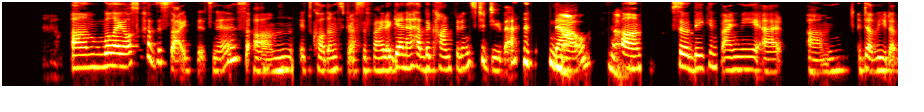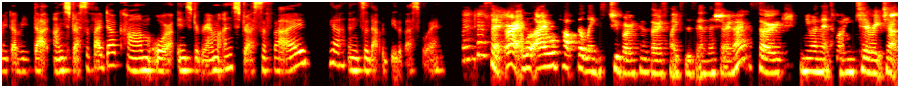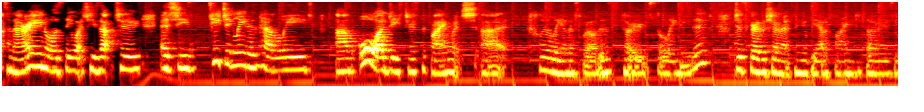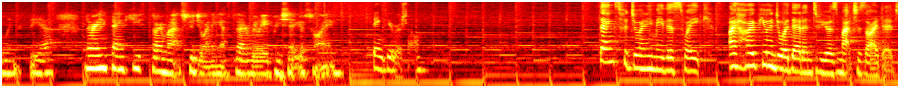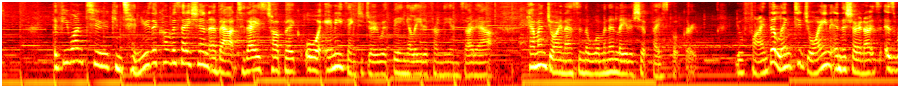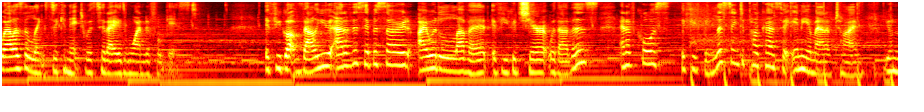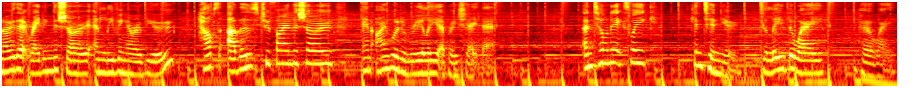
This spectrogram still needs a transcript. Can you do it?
Um, well, I also have the side business. Um, it's called Unstressified. Again, I have the confidence to do that now. No, no. Um, so they can find me at um, www.unstressified.com or Instagram unstressified. Yeah, and so that would be the best way. Fantastic. All right. Well, I will pop the links to both of those places in the show notes. So anyone that's wanting to reach out to Noreen or see what she's up to as she's teaching leaders how to lead um, or de-stressifying, which uh, clearly in this world is so sorely needed, just go to the show notes and you'll be able to find those links there. Noreen, thank you so much for joining us. I really appreciate your time. Thank you, Rochelle. Thanks for joining me this week. I hope you enjoyed that interview as much as I did. If you want to continue the conversation about today's topic or anything to do with being a leader from the inside out, come and join us in the Women in Leadership Facebook group. You'll find the link to join in the show notes as well as the links to connect with today's wonderful guest. If you got value out of this episode, I would love it if you could share it with others. And of course, if you've been listening to podcasts for any amount of time, you'll know that rating the show and leaving a review helps others to find the show, and I would really appreciate that. Until next week, continue to lead the way her way.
